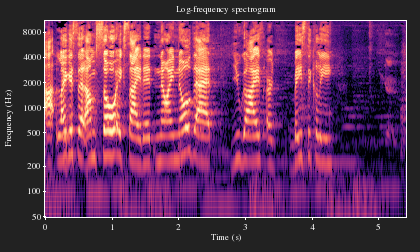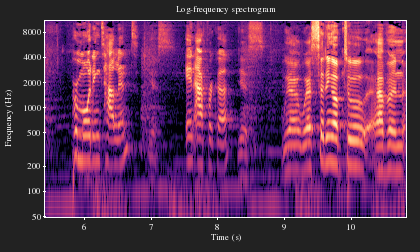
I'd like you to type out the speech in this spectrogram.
uh, like I said, I'm so excited. Now I know that you guys are basically promoting talent Yes. in Africa. Yes, we are. We are setting up to have an, uh,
